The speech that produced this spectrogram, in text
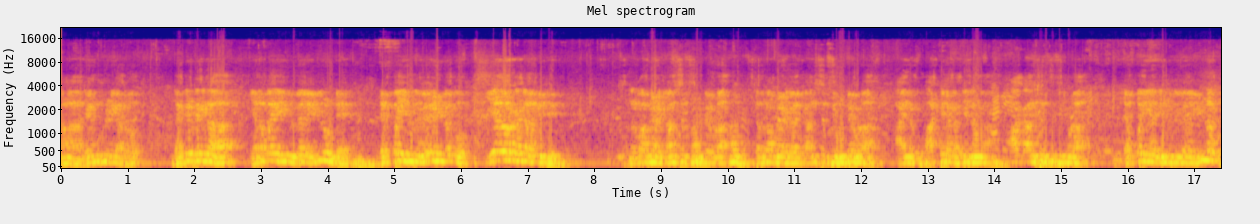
మన జగన్మోహన్ రెడ్డి గారు దగ్గర దగ్గర ఎనభై ఐదు వేల ఇళ్ళు ఉంటే డెబ్బై ఎనిమిది వేల ఇళ్ళకు ఏదో రకంగా లభించింది. చంద్రబాబు నాయుడు కాన్స్టిట్యూన్సీ ఉంటే కూడా చంద్రబాబు నాయుడు గారి కాన్స్టిట్యూన్సీ ఉంటే కూడా ఆయనకు పార్టీలకు అతీతంగా ఆ కాన్స్టిట్యూన్సీ కూడా డెబ్బై ఎనిమిది వేల ఇళ్ళకు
